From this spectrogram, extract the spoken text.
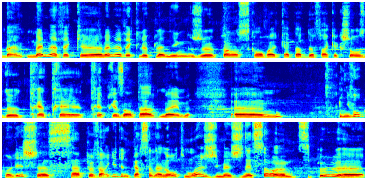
ben, même avec euh, même avec le planning, je pense qu'on va être capable de faire quelque chose de très très très présentable même. Euh, niveau polish, ça peut varier d'une personne à l'autre. Moi, j'imaginais ça un petit peu.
